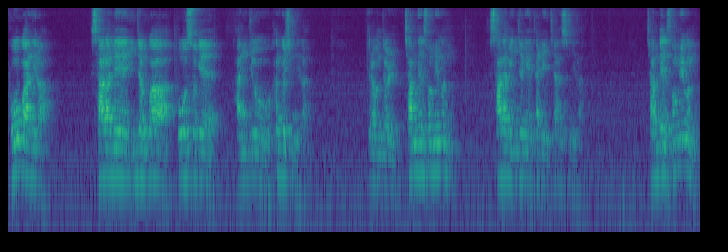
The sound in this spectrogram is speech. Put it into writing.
보호가 아니라 사람의 인정과 보호 속에 안주한 것입니다. 여러분들 참된 소명은 사람 인정에 달려 있지 않습니다. 참된 소명은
